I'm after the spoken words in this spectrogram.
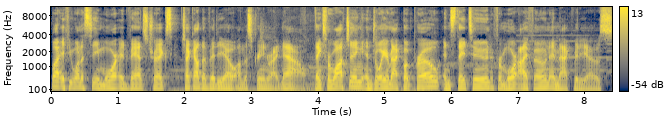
But if you want to see more advanced tricks, check out the video on the screen right now. Thanks for watching, enjoy your MacBook Pro, and stay tuned for more iPhone and Mac videos.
